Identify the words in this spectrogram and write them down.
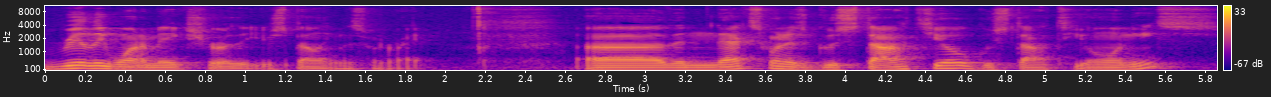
really want to make sure that you're spelling this one right. Uh, the next one is gustatio, gustationis.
